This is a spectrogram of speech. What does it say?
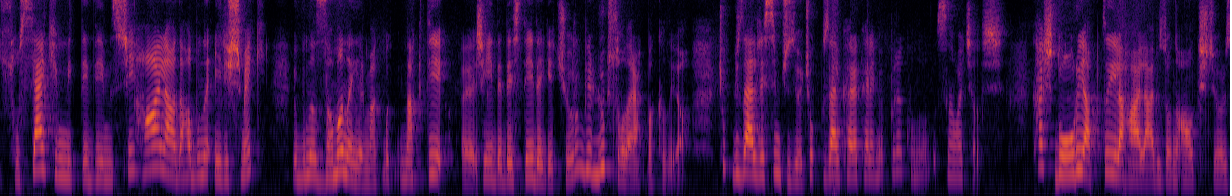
sosyal kimlik dediğimiz şey hala daha buna erişmek ve buna zaman ayırmak, bak nakdi e, şeyi de desteği de geçiyorum bir lüks olarak bakılıyor. Çok güzel resim çiziyor, çok güzel kara kalem bırak onu sınava çalış. Kaç doğru yaptığıyla hala biz onu alkışlıyoruz.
